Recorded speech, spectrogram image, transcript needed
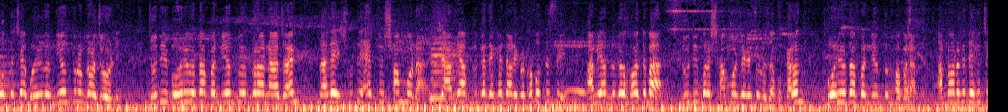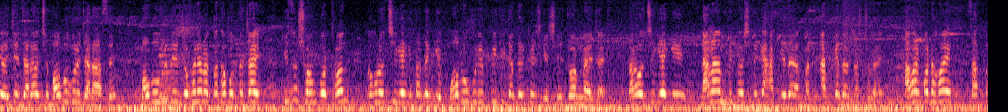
বলতে চাই বহিরগত নিয়ন্ত্রণ করা জরুরি। যদি বহিরগত আপনার নিয়ন্ত্রণ করা না যায়, তাহলে শুধু একজন সাম্য না, যে আমি আপনাকে দেখে দাঁড়িয়ে কথা বলতেছি, আমি আপনাকে হয়তো বা দুই দিন পরে সাম্য জায়গায় চলে যাব। কারণ বহিরাগত আপনার নিয়ন্ত্রণ হবে না। আমরা অনেকে দেখেছি ওই যে যারা হচ্ছে বাবুগুলি যারা আছে বাবুগুলিতে যখন আমরা কথা বলতে চাই কিছু সংগঠন তখন হচ্ছে গিয়ে তাদেরকে বাবুগুলির প্রীতি তাদেরকে সে জন্মায় যায়। তারা হচ্ছে গিয়ে কি নানান বিষয় সেটাকে আটকে দেওয়া মানে আটকে দেওয়ার চেষ্টা করে। আমার মনে হয় ছাত্র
